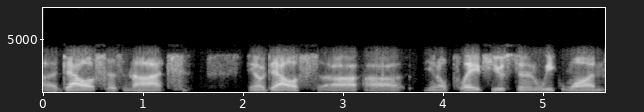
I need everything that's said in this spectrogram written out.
uh, Dallas has not, you know, Dallas, uh, uh, you know, played Houston in Week One,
